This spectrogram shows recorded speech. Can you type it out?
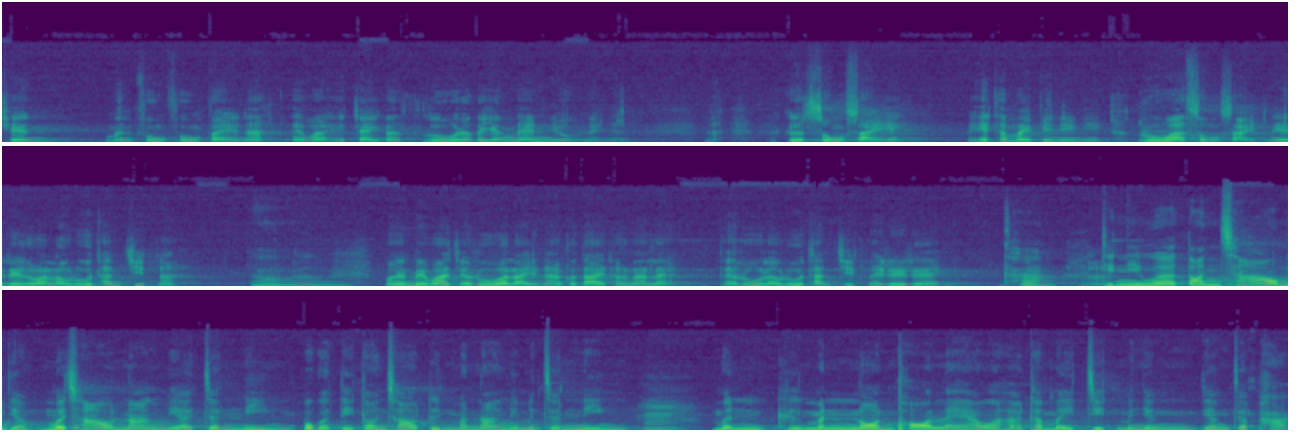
เช่นมันฟุ้งๆไปนะ แต่ว่าเอ๊ะใจก็รู้แล้วก็ยังแน่นอยู่อะไรเนี้ยนะเกิดสงสัยว่าเอ๊ะทำไมเป็นอย่างนี้ รู้ว่าสงสัยนี่เรียกว่าเรารู้ทันจิตนะอ๋อเพราะฉะนั้นไม่ว่าจะรู้อะไรนะก็ได้ทั้งนั้นแหละ แต่รู้แล้วรู้ทันจิตไปเรื่อย ค่ะ ทีนี้ว่าตอนเช้าอย่างเมื่อเช้านั่งเนี่ยจะนิ่ง ปกติตอนเช้าตื่นมานั่งเนี่ยมันจะนิ่งๆอืมมันคือมันนอนพอแล้วอะค่ะทำไมจิตมันยังยังจะพัก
